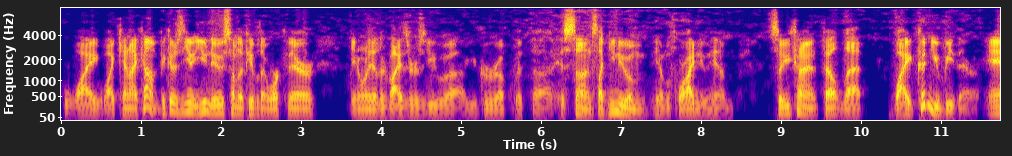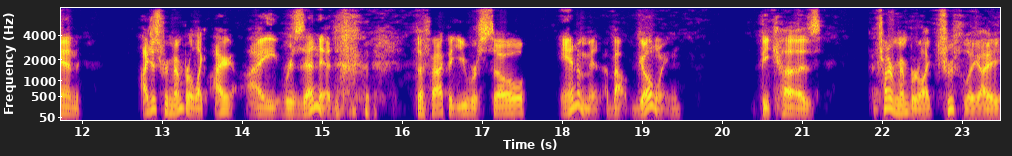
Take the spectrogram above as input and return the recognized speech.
why, why can't I come? Because you, you knew some of the people that work there. You know, one of the other advisors, you, uh, you grew up with, uh, his sons. Like you knew him, you know, before I knew him. So you kind of felt that, why couldn't you be there? And I just remember like I I resented the fact that you were so animate about going because I'm trying to remember like truthfully I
